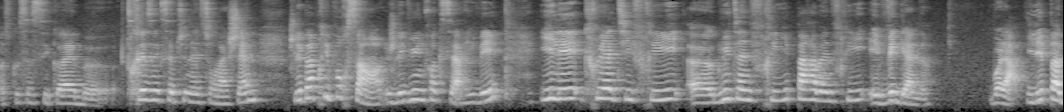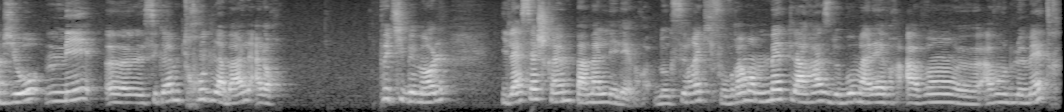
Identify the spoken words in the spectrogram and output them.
parce que ça c'est quand même euh, très exceptionnel sur ma chaîne. Je ne l'ai pas pris pour ça, hein. je l'ai vu une fois que c'est arrivé. Il est cruelty free, euh, gluten free, paraben free et vegan. Voilà, il n'est pas bio, mais euh, c'est quand même trop de la balle. Alors, petit bémol, il assèche quand même pas mal les lèvres. Donc c'est vrai qu'il faut vraiment mettre la race de baume à lèvres avant, euh, avant de le mettre.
